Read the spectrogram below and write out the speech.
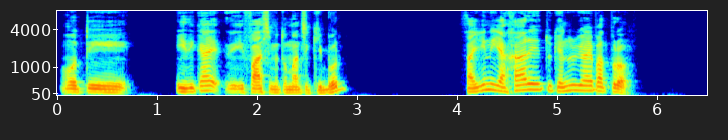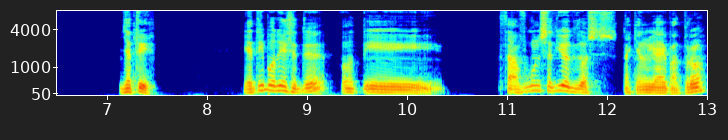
ότι ειδικά η φάση με το Magic Keyboard θα γίνει για χάρη του καινούριου iPad Pro. Γιατί; Γιατί υποτίθεται ότι θα βγουν σε δύο εκδόσεις τα καινούργια iPad Pro.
